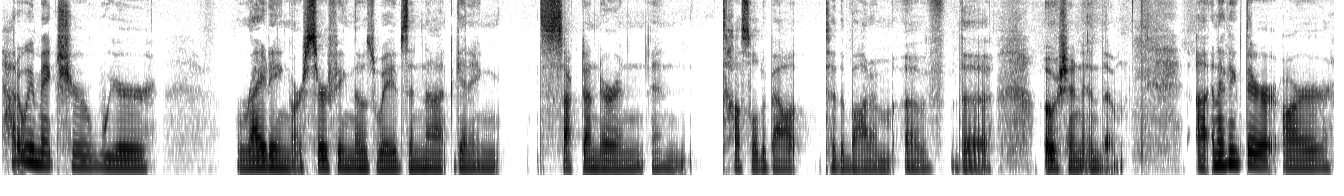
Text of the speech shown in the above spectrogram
How do we make sure we're riding or surfing those waves and not getting sucked under and, and tussled about to the bottom of the ocean in them? Uh, and I think there are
